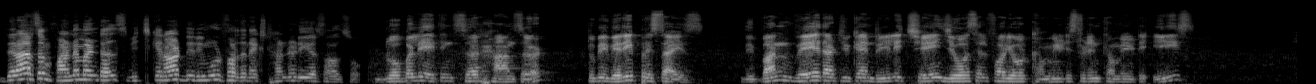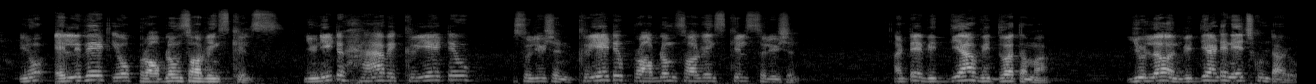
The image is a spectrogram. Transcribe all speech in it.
There are some fundamentals which cannot be removed for the next 100 years also. globally i think sir answered to be very precise the one way that you can really change yourself for your community student community is you know elevate your problem solving skills you need to have a creative solution creative problem solving skills solution అంటే విద్య విద్వతమ. యు లర్న్ విద్య అంటే నేర్చుకుంటారు.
